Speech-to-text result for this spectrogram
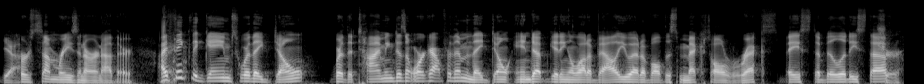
Yeah. for some reason or another. I think the games where they don't, where the timing doesn't work out for them and they don't end up getting a lot of value out of all this Mecatol Rex based ability stuff, Sure.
